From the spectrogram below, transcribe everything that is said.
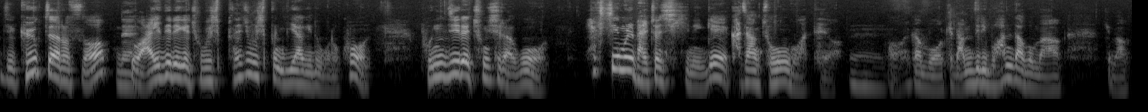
이제 교육자로서 네. 또 아이들에게 주고 싶은 해주고 싶은 이야기도 그렇고 본질에 충실하고 핵심을 발전시키는 게 가장 좋은 것 같아요. 음. 어, 그러니까 뭐 이렇게 남들이 뭐 한다고 막 이렇게 막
